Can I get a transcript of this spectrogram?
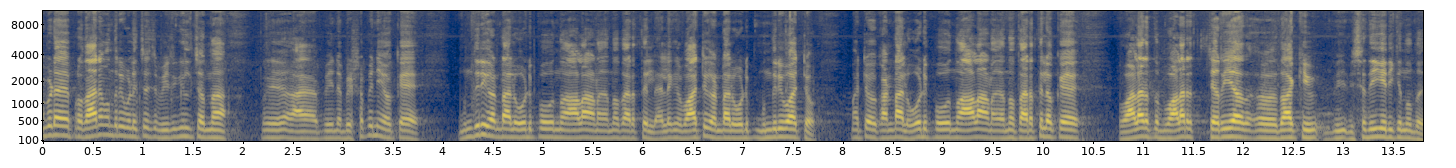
ഇവിടെ പ്രധാനമന്ത്രി വിളിച്ച വിരുന്നിൽ ചെന്ന പിന്നെ ബിഷപ്പിനെയൊക്കെ മുന്തിരി കണ്ടാൽ ഓടിപ്പോകുന്ന ആളാണ് എന്ന തരത്തിൽ അല്ലെങ്കിൽ വാറ്റ് കണ്ടാൽ ഓടി മുന്തിരി വാറ്റോ മറ്റോ കണ്ടാൽ ഓടിപ്പോകുന്ന ആളാണ് എന്ന തരത്തിലൊക്കെ വളരെ വളരെ ചെറിയ ഇതാക്കി വിശദീകരിക്കുന്നത്.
